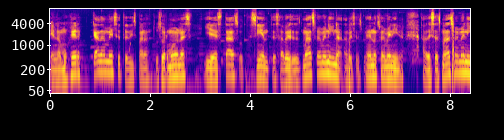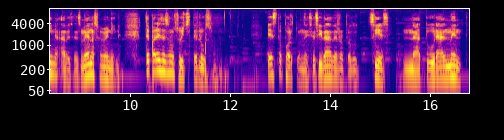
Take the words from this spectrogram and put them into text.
En la mujer, cada mes se te disparan tus hormonas y estás o te sientes a veces más femenina, a veces menos femenina, a veces más femenina, a veces menos femenina. Te pareces un switch de luz. Esto por tu necesidad de reproducirse naturalmente.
